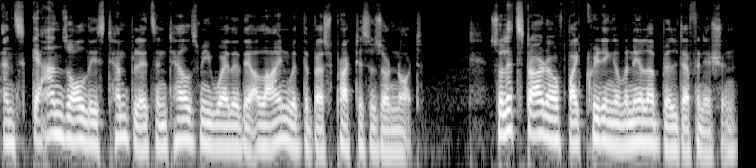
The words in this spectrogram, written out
and scans all these templates and tells me whether they align with the best practices or not. So let's start off by creating a vanilla build definition.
